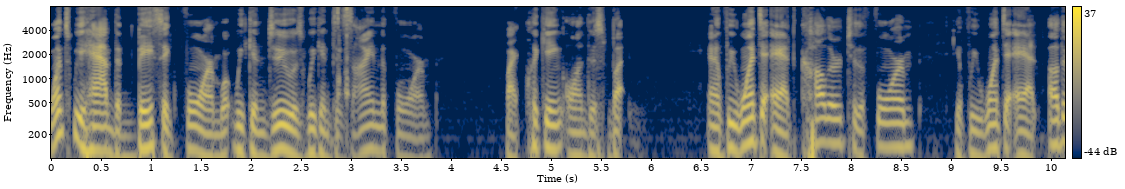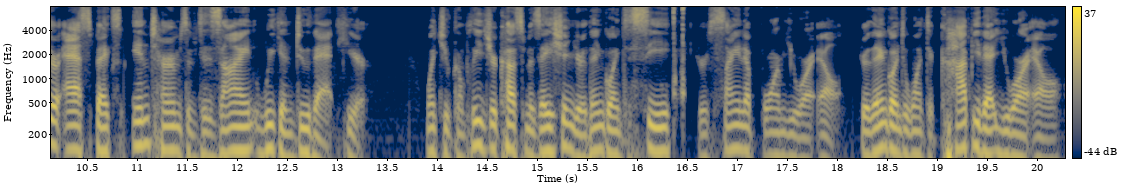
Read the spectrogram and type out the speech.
Once we have the basic form, what we can do is we can design the form by clicking on this button. And if we want to add color to the form, if we want to add other aspects in terms of design, we can do that here. Once you complete your customization, you're then going to see your sign up form URL. You're then going to want to copy that URL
